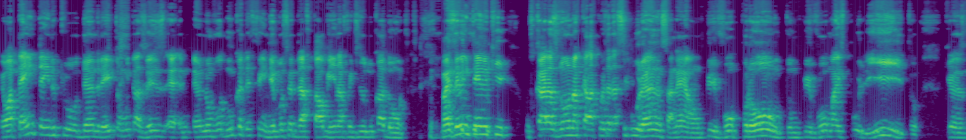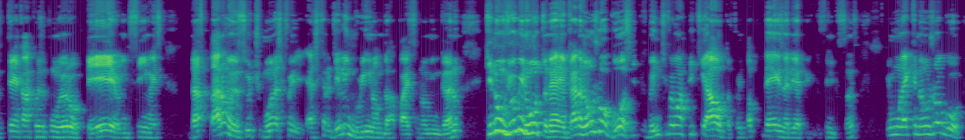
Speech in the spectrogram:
Eu até entendo que o DeAndre Ayton, muitas vezes, é, eu não vou nunca defender você draftar alguém na frente do Luca Doncic. Mas eu entendo que os caras vão naquela coisa da segurança, né? Um pivô pronto, um pivô mais polido, que tem aquela coisa com o europeu, enfim, mas draftaram esse último ano, acho que, foi, acho que era Jalen Green o nome do rapaz, se não me engano, que não viu minuto, né? O cara não jogou, simplesmente foi uma pique alta, foi top 10 ali a pique do Phoenix Suns, e o moleque não jogou.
